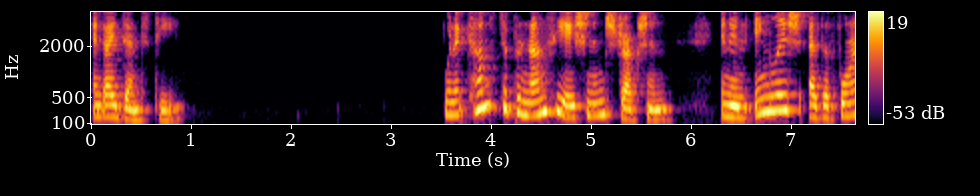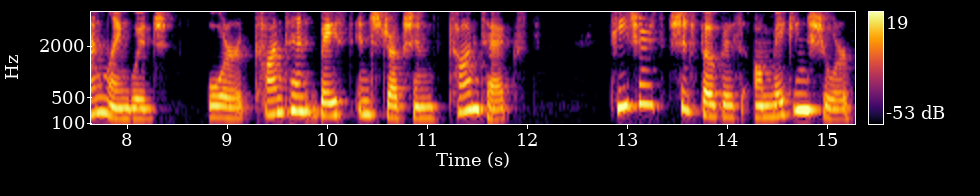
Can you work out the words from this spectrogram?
and identity. When it comes to pronunciation instruction in an English as a foreign language or content-based instruction context, teachers should focus on making sure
